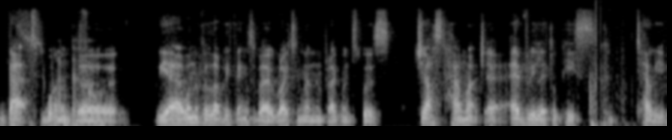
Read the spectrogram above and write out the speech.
that's, that's one wonderful. of the yeah one of the lovely things about writing London Fragments was just how much every little piece could tell you,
